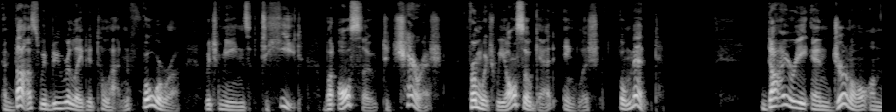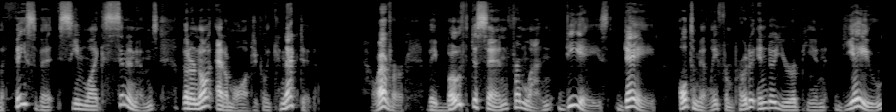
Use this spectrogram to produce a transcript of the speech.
and thus would be related to Latin fovere, which means to heat, but also to cherish, from which we also get English foment. Diary and journal on the face of it seem like synonyms that are not etymologically connected. However, they both descend from Latin dies, day, ultimately from Proto-Indo-European dyeu,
